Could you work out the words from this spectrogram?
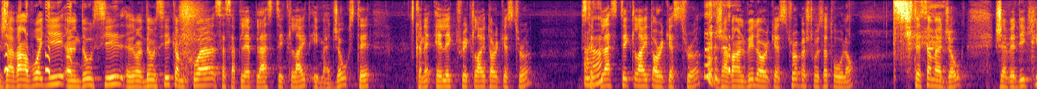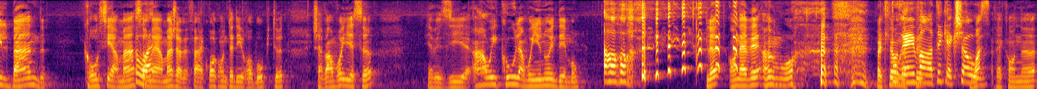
J'avais envoyé un dossier, euh, un dossier comme quoi ça s'appelait Plastic Light et ma joke c'était, tu connais Electric Light Orchestra? C'était Uh-huh. Plastic Light Orchestra. J'avais enlevé l'orchestra parce que je trouvais ça trop long. C'était ça ma joke. J'avais décrit le band grossièrement, Ouais. sommairement. J'avais fait croire qu'on était des robots puis tout. J'avais envoyé ça. Il avait dit Ah oui, cool, envoyez-nous une démo. Oh, Là, on avait un mois. Fait que là, pour on a fait- inventer quelque chose. Ouais, fait qu'on a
